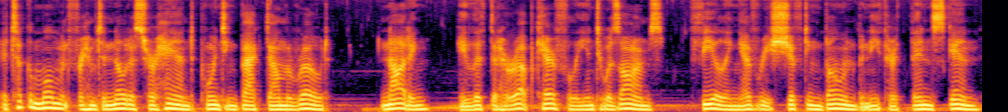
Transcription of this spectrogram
It took a moment for him to notice her hand pointing back down the road. Nodding, he lifted her up carefully into his arms, feeling every shifting bone beneath her thin skin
